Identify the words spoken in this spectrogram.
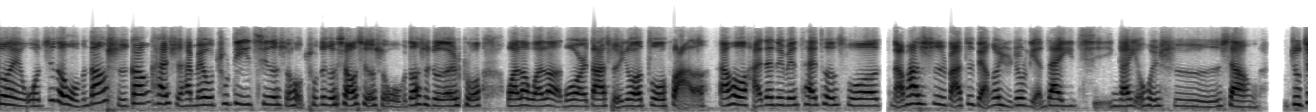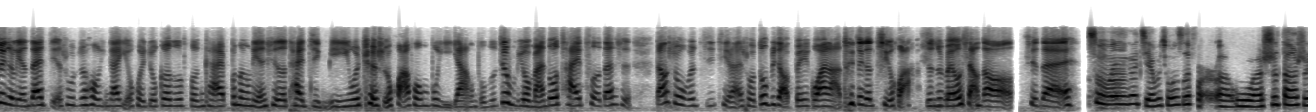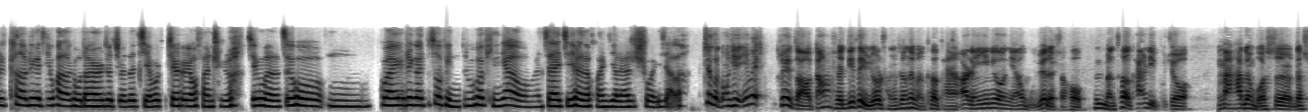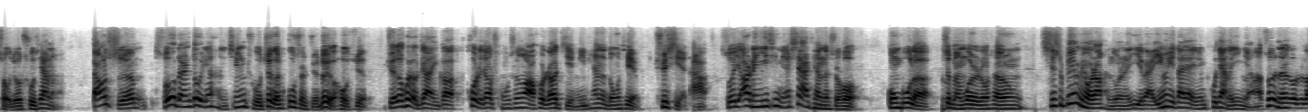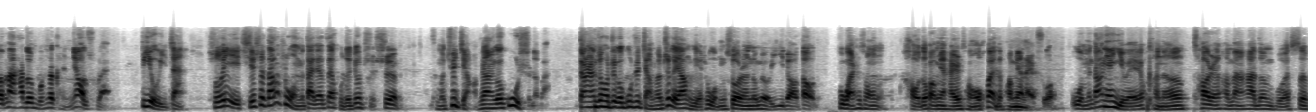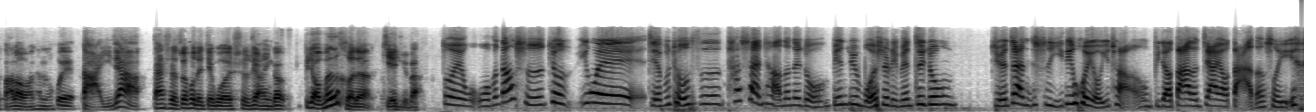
对，我记得我们当时刚开始还没有出第一期的时候，出这个消息的时候，我们当时就在说，完了完了，摩尔大神又要做法了。然后还在那边猜测说，哪怕是把这两个宇宙连在一起，应该也会是像。就这个连载结束之后，应该也会就各自分开，不能联系的太紧密，因为确实画风不一样。总之就有蛮多猜测，但是当时我们集体来说都比较悲观啦，对这个计划，只是没有想到现在。作为一个杰夫琼斯粉儿啊，我是当时看到这个计划的时候，当时就觉得杰夫这是要翻车。结果最后，嗯，关于这个作品如何评价，我们在接下来的环节来说一下吧。这个东西，因为最早当时 DC 宇宙重生那本特刊，二零一六年五月的时候，那本特刊里不就曼哈顿博士的手就出现了吗。当时所有的人都已经很清楚，这个故事绝对有后续，觉得会有这样一个或者叫重生二，或者叫解谜篇的东西去写它。所以二零一七年夏天的时候公布了这本末日重生，其实并没有让很多人意外，因为大家已经铺垫了一年了，所有人都知道曼哈顿博士肯定要出来，必有一战。所以其实当时我们大家在乎的就只是。怎么去讲这样一个故事的吧？当然，最后这个故事讲成这个样子，也是我们所有人都没有意料到的。不管是从好的方面，还是从坏的方面来说，我们当年以为可能超人和曼哈顿博士、法老王他们会打一架，但是最后的结果是这样一个比较温和的结局吧？对，我们当时就因为杰夫·琼斯他擅长的那种编剧模式里面，最终决战是一定会有一场比较大的架要打的，所以。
